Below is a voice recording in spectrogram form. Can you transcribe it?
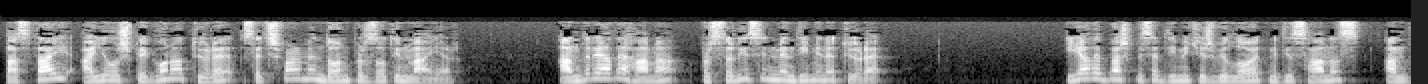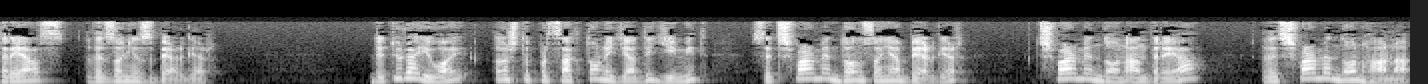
Pastaj ajo u shpjegon atyre se çfarë mendon për zotin Mayer. Andrea dhe Hana përsërisin mendimin e tyre. Ja dhe bashkëbisedimi që zhvillohet midis Hanës, Andreas dhe zonjës Berger. Detyra juaj është të përcaktoni gjatë dëgjimit se çfarë mendon zonja Berger, çfarë mendon Andrea dhe çfarë mendon Hana.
